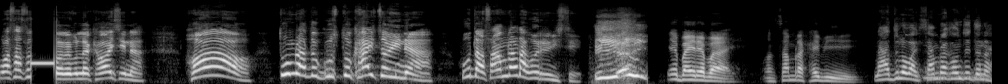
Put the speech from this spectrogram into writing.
পচা সরে বলে খাওয়াইছি না। হ তোমরা তো গুস্তু খাইছই না। হুদা সামলাটা করে রইছে এ বাইরে ভাই অন চামড়া খাইবি? না দুলা ভাই সামরা খাওন যেত না।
